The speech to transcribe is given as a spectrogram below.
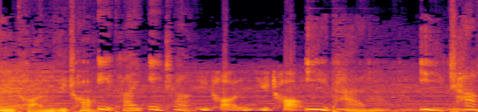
一弹一唱，一弹一唱，一弹一唱，一弹一唱。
